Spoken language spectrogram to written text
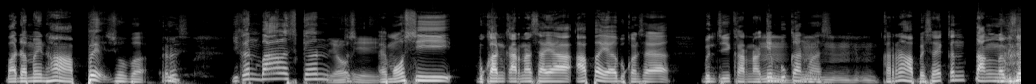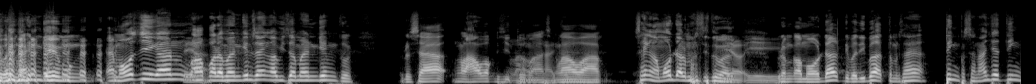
pada main HP coba. Terus? Iya kan balas kan, Yoi. terus emosi. Bukan karena saya apa ya, bukan saya benci karena game, Mm, bukan mm, mas. mm, mm, mm. Karena HP saya kentang nggak bisa main game, emosi kan. Iya. Wah, pada main game saya nggak bisa main game tuh. Terus saya ngelawak di situ Ngelawak mas, aja. ngelawak. Saya nggak modal mas itu mas. Yoi. Udah nggak modal, tiba-tiba teman saya, ting pesan aja ting.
